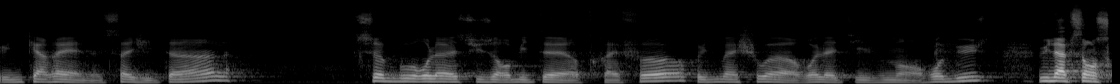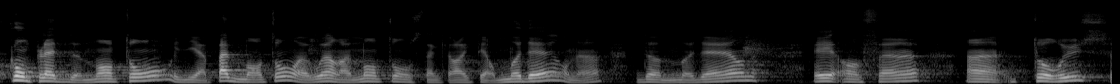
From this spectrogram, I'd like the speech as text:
une carène sagittale, ce bourrelet susorbitaire très fort, une mâchoire relativement robuste, une absence complète de menton. Il n'y a pas de menton. Avoir un menton, c'est un caractère moderne, hein, d'homme moderne. Et enfin, un torus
